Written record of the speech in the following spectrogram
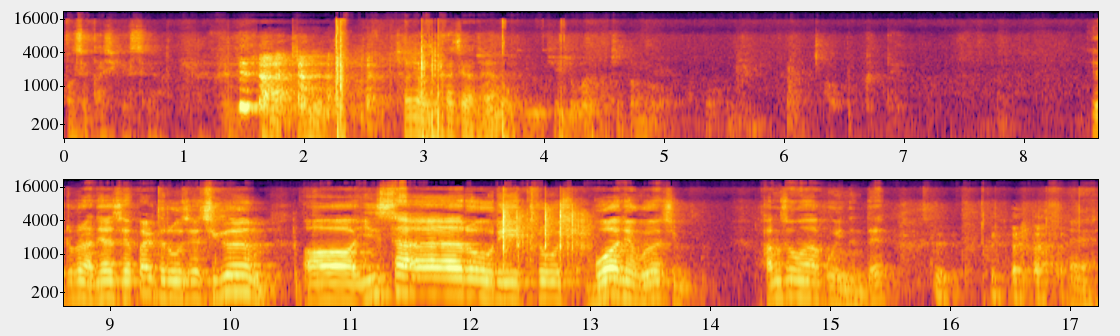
어색하시겠어요. 전혀 어색하지 않아요? 그 뒤에 다쳤던 거. 여러분 안녕하세요. 빨리 들어오세요. 지금 어, 인스타로 우리 들어오시 뭐 하냐고요? 지금 방송하고 있는데. 예.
